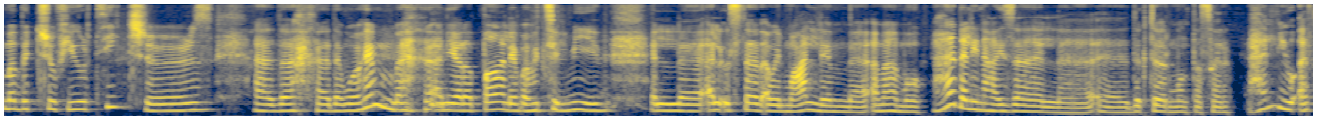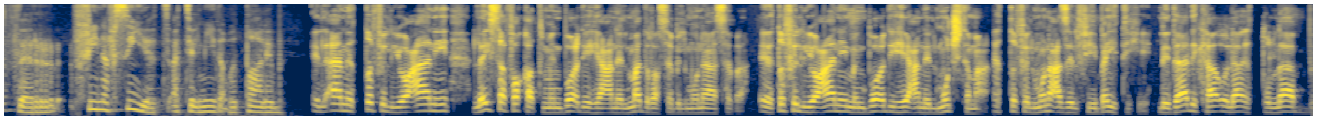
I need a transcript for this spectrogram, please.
ما بتشوف your teachers هذا هذا مهم أن يرى الطالب أو التلميذ الأستاذ أو المعلم أمامه. هذا الانعزال دكتور منتصر. هل يؤثر في نفسية التلميذ أو الطالب الآن الطفل يعاني ليس فقط من بعده عن المدرسة بالمناسبة الطفل يعاني من بعده عن المجتمع الطفل منعزل في بيته. لذلك هؤلاء الطلاب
